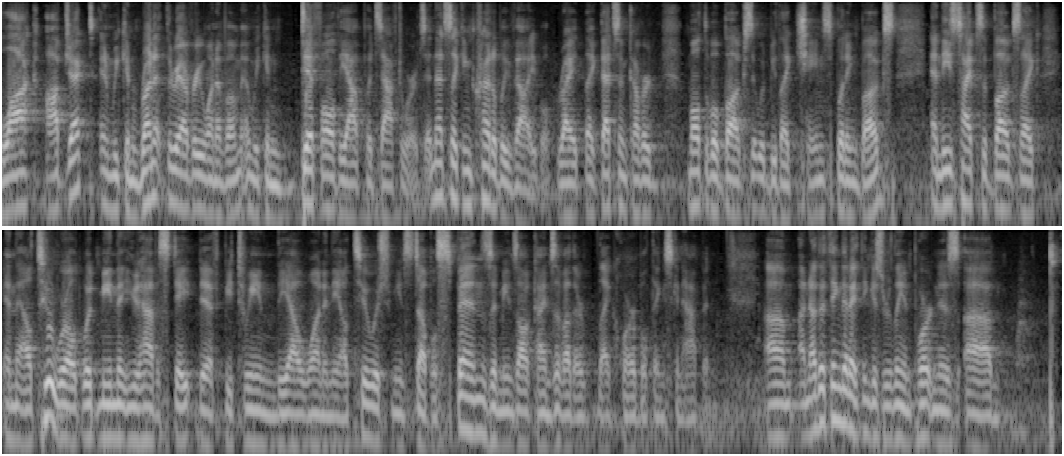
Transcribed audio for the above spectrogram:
block object and we can run it through every one of them and we can diff all the outputs afterwards. And that's like incredibly valuable, right? Like that's uncovered multiple bugs that would be like chain splitting bugs. And these types of bugs like in the L2 world would mean that you'd have a state diff between the L1 and the L2, which means double spends. It means all kinds of other like horrible things can happen. Um, another thing that I think is really important is uh,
